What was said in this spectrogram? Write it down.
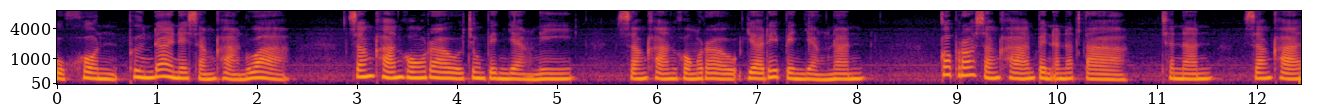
บุคคลพึงได้ในสังขารว่า สังขารของเราจงเป็นอย่างนี้ สังขารของเราอย่าได้เป็นอย่างนั้น ก็เพราะสังขารเป็นอนัตตา ฉะนั้นสังขาร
